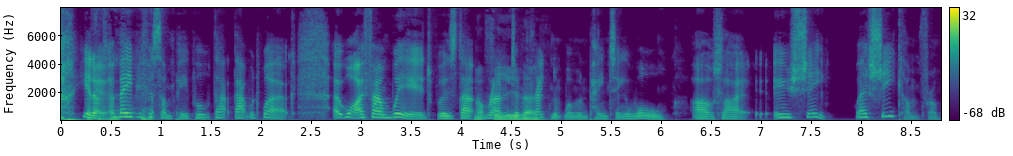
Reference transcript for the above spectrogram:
you know, and maybe for some people that that would work. Uh, what I found weird was that Not for you, random pregnant woman painting a wall. I was like, who's she? Where's she come from?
